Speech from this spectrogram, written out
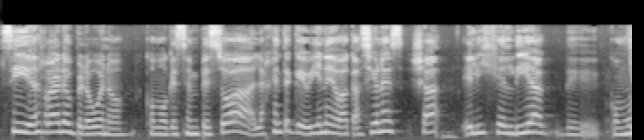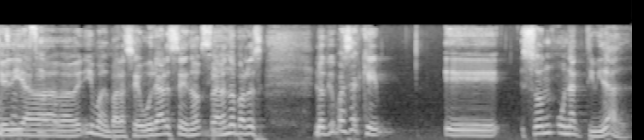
Sí, es raro, pero bueno, como que se empezó a. La gente que viene de vacaciones ya elige el día de, con mucho ¿Qué día va, va a venir? Bueno, para asegurarse, ¿no? Sí. Para no perderse. Lo que pasa es que eh, son una actividad.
